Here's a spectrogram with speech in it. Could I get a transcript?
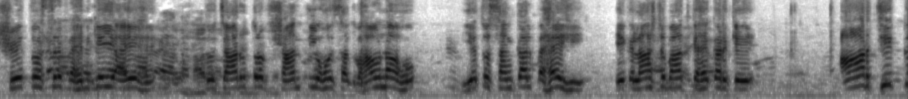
श्वेत वस्त्र पहन के ही आए हैं। तो चारों तरफ़ शांति हो, सद्भावना हो, ये तो संकल्प है ही। एक लास्ट बात कह करके, आर्थिक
